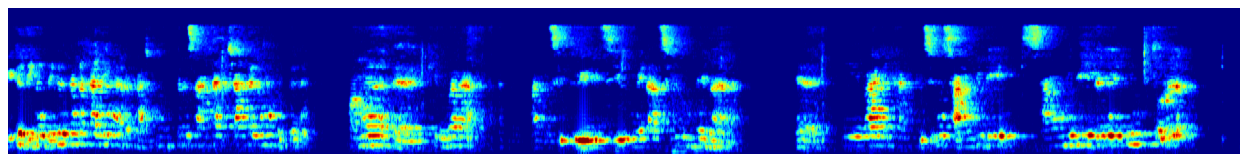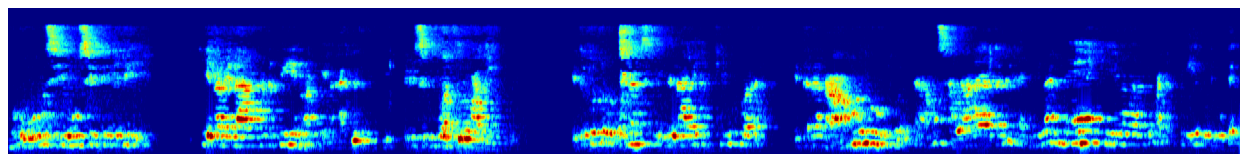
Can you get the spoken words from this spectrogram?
වික දින දෙකකට කලින් අර ප්‍රශ්න උත්තර සාකච්ඡා කරනකොට මම කිව්වා සිතුවේ සිව් වෙනා සිව් වෙනා ඒ වගේ කිසිම සංවිදේ සංවිදේයකින් තොර බොහොම සිව් සිටිවිලි කියලා වෙලාවකට තියෙනවා කියලා. හරි පිළිසිදු අතුරු වගේ. එතකොට ඔන්න සිද්දලාට කිව්වා විතර නාම රූප තාම සලආයතන හැදිලා නැහැ කියලා වගේ මට තේරුණේ.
